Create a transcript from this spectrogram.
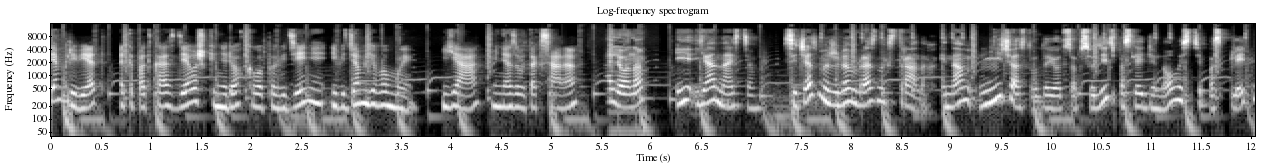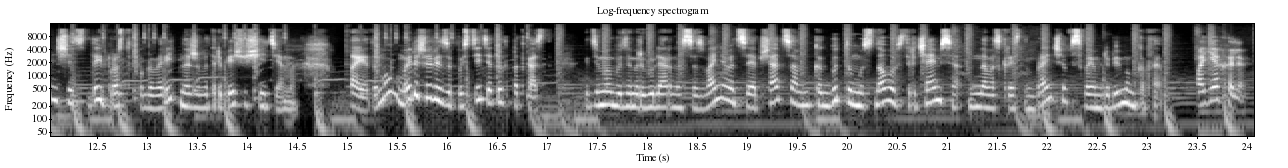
Всем привет! Это подкаст «Девушки нелегкого поведения» и ведем его мы. Я, меня зовут Оксана. Алена. И я Настя. Сейчас мы живем в разных странах, и нам не часто удается обсудить последние новости, посплетничать, да и просто поговорить на животрепещущие темы. Поэтому мы решили запустить этот подкаст, где мы будем регулярно созваниваться и общаться, как будто мы снова встречаемся на воскресном бранче в своем любимом кафе. Поехали!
